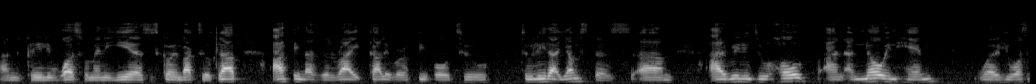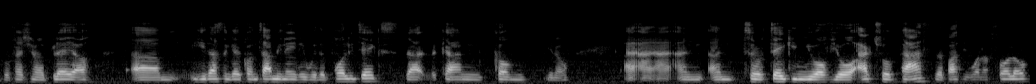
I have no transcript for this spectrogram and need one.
and clearly was for many years, is going back to the club. I think that's the right caliber of people to to lead our youngsters. Um, I really do hope and, and knowing him, where he was a professional player, um, he doesn't get contaminated with the politics that can come, you know, and, and, and sort of taking you off your actual path, the path you want to follow.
